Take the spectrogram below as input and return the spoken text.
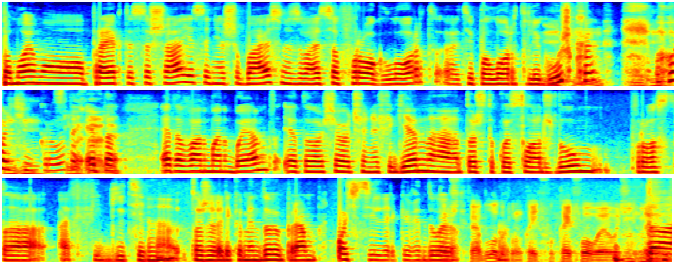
по-моему, проект из США, если не ошибаюсь, называется Frog Lord, э, типа Лорд Лягушка. Очень круто. Это это One Man Band, это вообще очень офигенно. Тоже такой сладж Doom, просто офигительно. Тоже рекомендую, прям очень сильно рекомендую. Тоже такая облога, по-моему, кайф- кайфовая очень. Да.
